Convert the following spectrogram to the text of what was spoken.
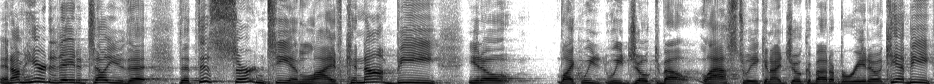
And I'm here today to tell you that, that this certainty in life cannot be, you know, like we, we joked about last week, and I joke about a burrito. It can't be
